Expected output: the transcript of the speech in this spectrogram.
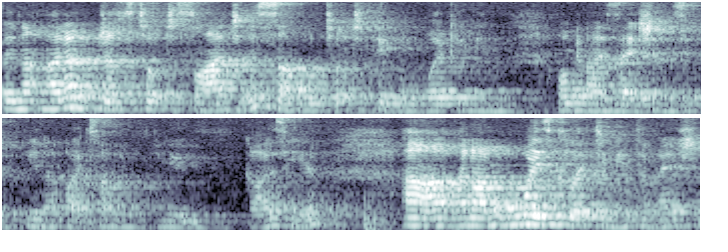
and I don't just talk to scientists, I will talk to people working in organisations, you know, like some of you guys here, uh, and I'm always collecting information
